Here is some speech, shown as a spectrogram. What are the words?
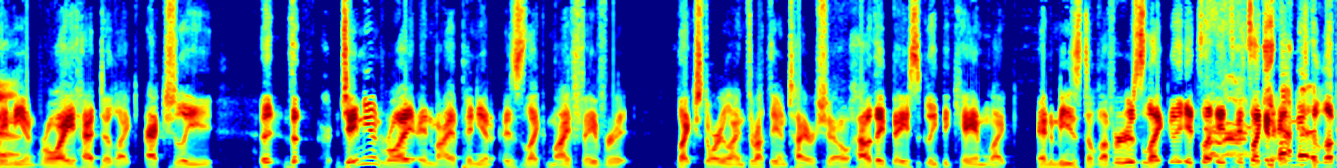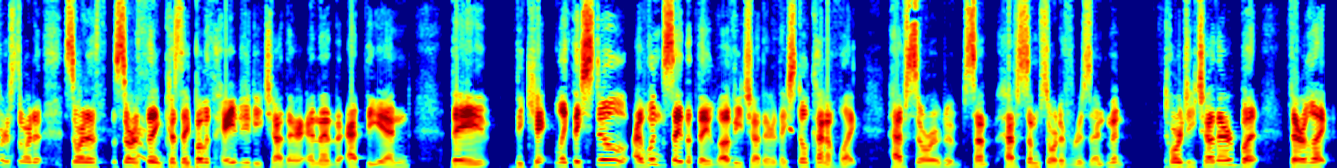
Jamie and Roy had to like actually uh, the Jamie and Roy in my opinion is like my favorite like storyline throughout the entire show. How they basically became like enemies to lovers. Like it's like it's, it's like an enemies to lovers sort of sort of sort of thing because they both hated each other. And then at the end they became like they still I wouldn't say that they love each other. They still kind of like have sort of some have some sort of resentment towards each other but they're like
